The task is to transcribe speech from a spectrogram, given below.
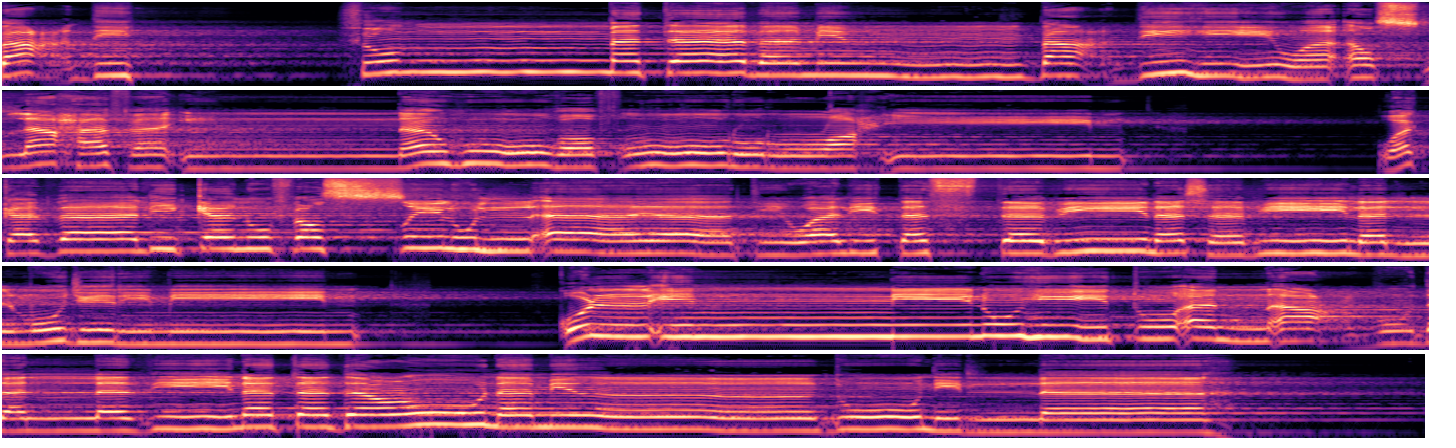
بعده ثم تاب من بعده وأصلح فإنه غفور رحيم. وكذلك نفصل الآيات ولتستبين سبيل المجرمين. قل إني نهيت أن أعبد الذين تدعون من دون الله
